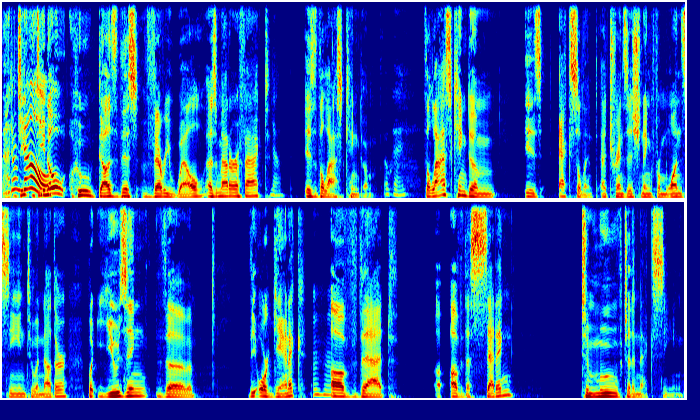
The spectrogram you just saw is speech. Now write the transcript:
I don't Do, know. do you know who does this very well, as a matter of fact? No. Is The Last Kingdom. Okay. The Last Kingdom is excellent at transitioning from one scene to another, but using the the organic of that uh, of the setting to move to the next scene.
